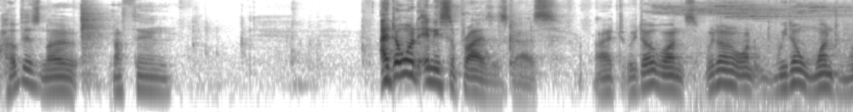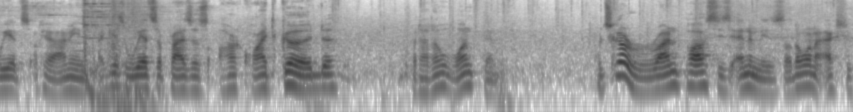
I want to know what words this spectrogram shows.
I hope there's no nothing. I don't want any surprises, guys. Right? We don't want we don't want we don't want weird okay, I mean I guess weird surprises are quite good, but I don't want them. I'm just gonna run past these enemies. I don't wanna actually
